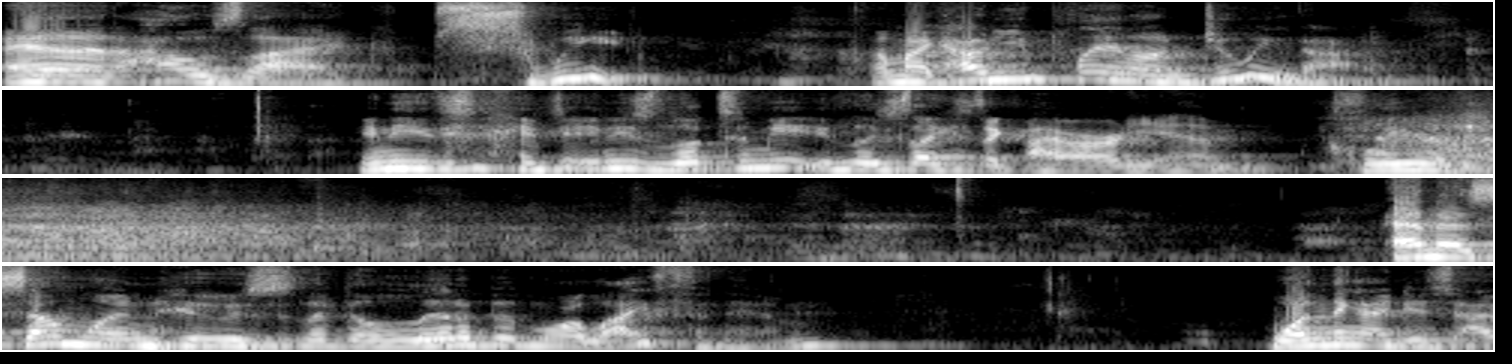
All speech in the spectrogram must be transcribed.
And I was like, sweet. I'm like, how do you plan on doing that? And and he's looked at me, looks like he's like, I already am, clearly. and as someone who's lived a little bit more life than him, one thing I just I,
